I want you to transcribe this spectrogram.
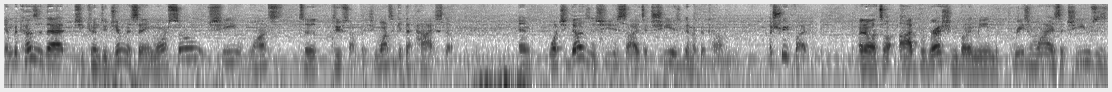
And because of that, she couldn't do gymnasts anymore, so she wants to do something. She wants to get that high still. And what she does is she decides that she is going to become a street fighter. I know that's an odd progression, but I mean, the reason why is that she uses.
